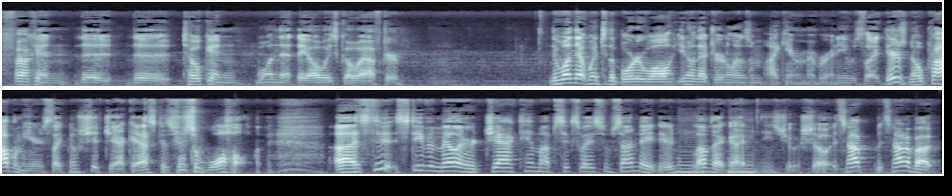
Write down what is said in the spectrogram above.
fucking the the token one that they always go after. The one that went to the border wall, you know that journalism. I can't remember, and he was like, "There's no problem here." It's like, "No shit, jackass," because there's a wall. Uh, St- Stephen Miller jacked him up six ways from Sunday, dude. Love that guy. He's Jewish, so it's not it's not about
